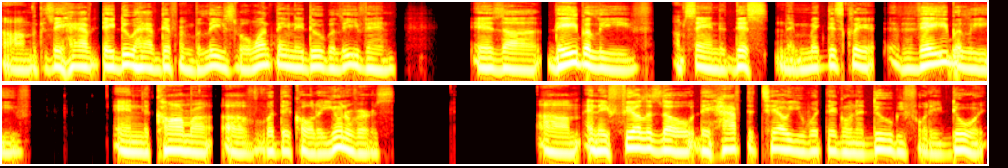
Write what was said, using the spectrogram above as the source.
um, because they have they do have different beliefs. But one thing they do believe in is uh, they believe. I'm saying that this. Me make this clear. They believe in the karma of what they call the universe. Um, and they feel as though they have to tell you what they're going to do before they do it.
